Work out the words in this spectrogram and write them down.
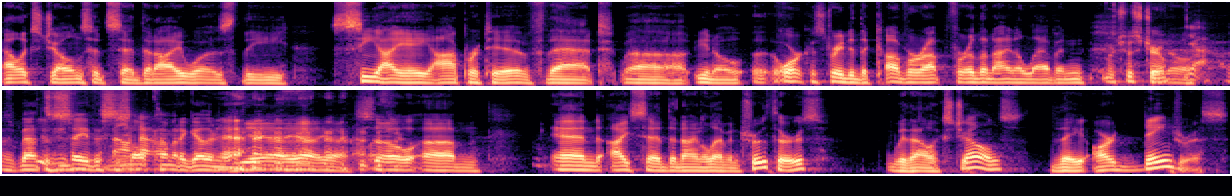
Alex Jones had said that I was the CIA operative that uh, you know orchestrated the cover up for the 9/11. Which was true. Yeah. I was about to say this is all coming together now. yeah, yeah, yeah. So, um, And I said the 9 11 truthers with Alex Jones, they are dangerous.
